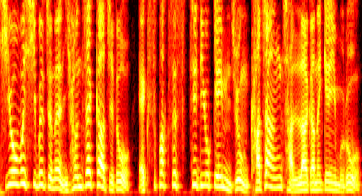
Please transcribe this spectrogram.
Sea of Thieves는 현재까지도 엑스박스 스튜디오 게임 중 가장 잘나가는 게임으로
